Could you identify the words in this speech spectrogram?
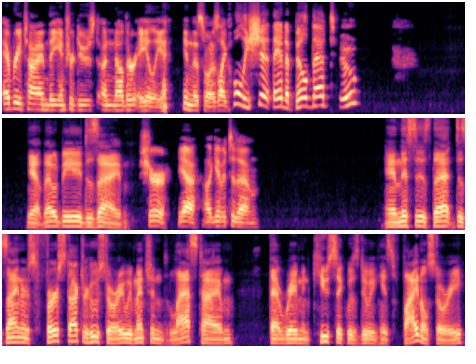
every time they introduced another alien in this one. I was like, holy shit, they had to build that too. Yeah, that would be design. Sure, yeah, I'll give it to them. And this is that designer's first Doctor Who story. We mentioned last time that Raymond Cusick was doing his final story.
